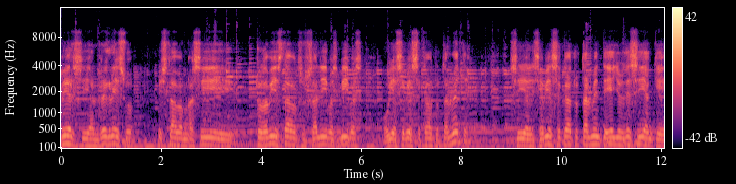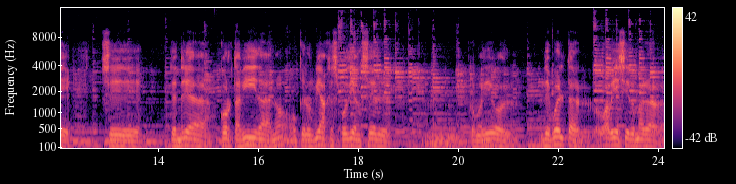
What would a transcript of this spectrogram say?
ver si al regreso estaban así, todavía estaban sus salivas vivas o ya se había secado totalmente. Si se había secado totalmente, ellos decían que se tendría corta vida, ¿no? O que los viajes podían ser, mm, como digo, de vuelta, o había sido mal,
